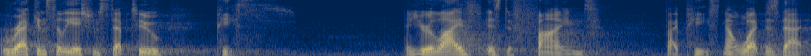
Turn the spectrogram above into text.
reconciliation. Step two, peace. That your life is defined by peace. Now, what does that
